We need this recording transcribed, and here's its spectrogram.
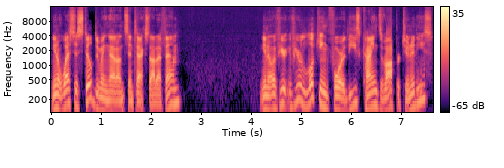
You know, Wes is still doing that on syntax.fm. You know, if you're if you're looking for these kinds of opportunities,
